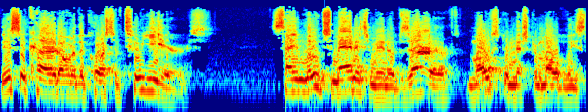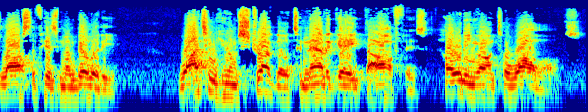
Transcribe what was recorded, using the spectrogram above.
This occurred over the course of two years. St. Luke's management observed most of Mr. Mobley's loss of his mobility, watching him struggle to navigate the office, holding onto walls.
